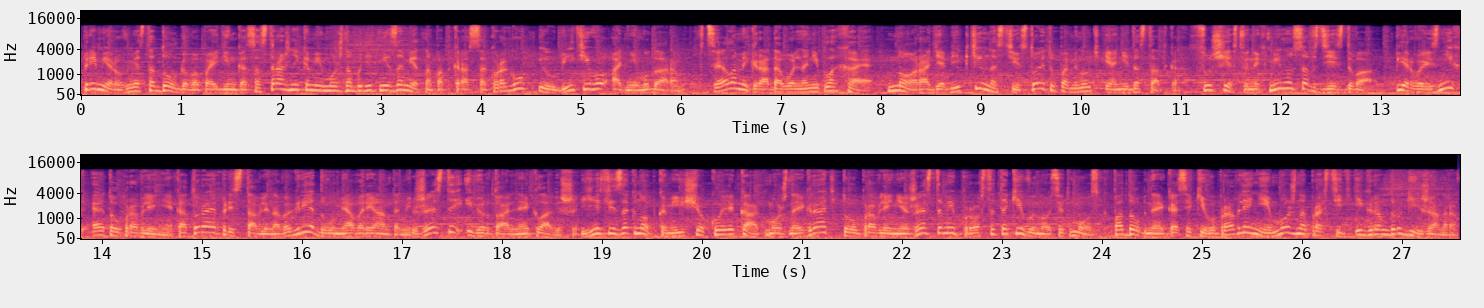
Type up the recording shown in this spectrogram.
К примеру, вместо долгого долгого поединка со стражниками можно будет незаметно подкрасться к врагу и убить его одним ударом. В целом игра довольно неплохая, но ради объективности стоит упомянуть и о недостатках. Существенных минусов здесь два. Первый из них это управление, которое представлено в игре двумя вариантами – жесты и виртуальные клавиши. Если за кнопками еще кое-как можно играть, то управление жестами просто-таки выносит мозг. Подобные косяки в управлении можно простить играм других жанров,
